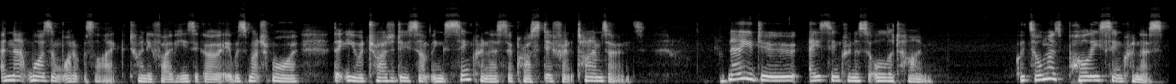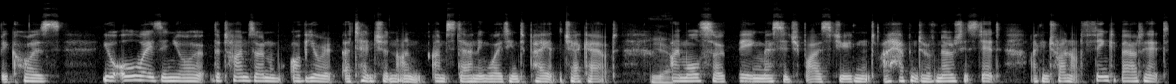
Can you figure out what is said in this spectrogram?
And that wasn't what it was like 25 years ago. It was much more that you would try to do something synchronous across different time zones. Now you do asynchronous all the time. It's almost polysynchronous because you're always in your the time zone of your attention. I'm I'm standing waiting to pay at the checkout. Yeah. I'm also being messaged by a student. I happen to have noticed it. I can try not to think about it,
